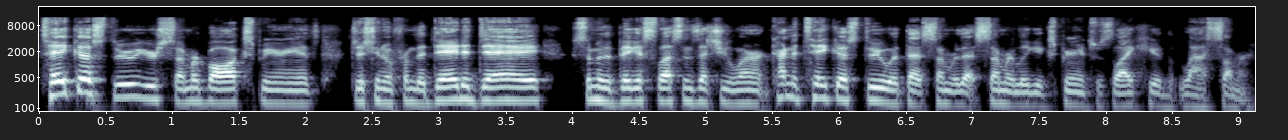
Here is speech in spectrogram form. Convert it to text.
Take us through your summer ball experience, just you know, from the day to day, some of the biggest lessons that you learned. Kind of take us through what that summer that summer league experience was like here last summer.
